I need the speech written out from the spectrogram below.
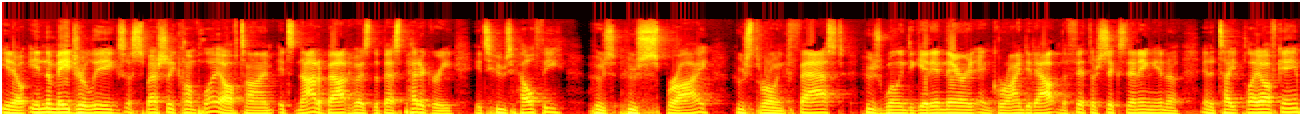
you know, in the major leagues, especially come playoff time, it's not about who has the best pedigree. It's who's healthy, who's who's spry, who's throwing fast, who's willing to get in there and, and grind it out in the fifth or sixth inning in a in a tight playoff game.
